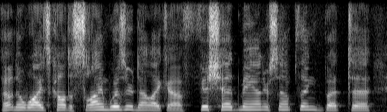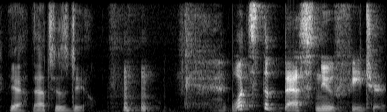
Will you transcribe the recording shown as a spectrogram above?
I don't know why he's called a slime wizard, not like a fish head man or something, but uh, yeah, that's his deal. What's the best new feature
